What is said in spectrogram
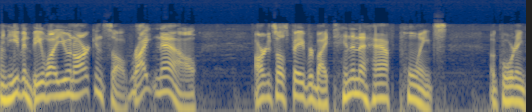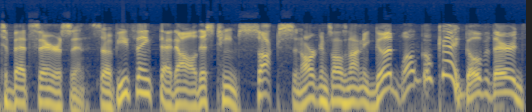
And even BYU and Arkansas. Right now, Arkansas is favored by 10.5 points, according to Bet Saracen. So if you think that, oh, this team sucks and Arkansas is not any good, well, okay, go over there and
